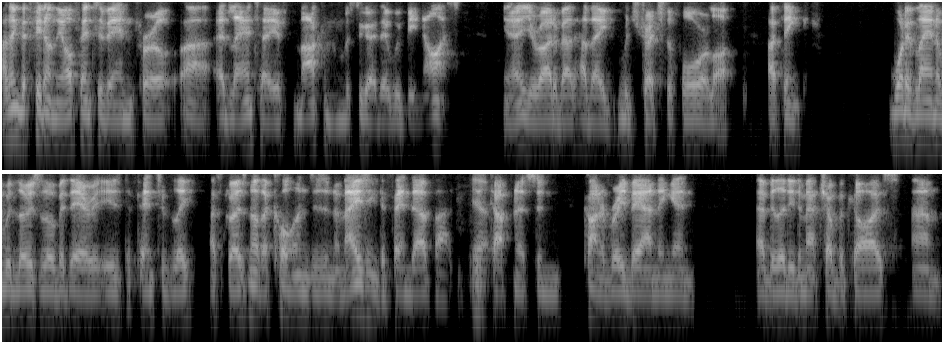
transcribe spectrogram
I think the fit on the offensive end for uh, Atlanta, if Markkanen was to go there, would be nice. You know, you're right about how they would stretch the floor a lot. I think what Atlanta would lose a little bit there is defensively. I suppose not that Collins is an amazing defender, but yeah. his toughness and kind of rebounding and ability to match up with guys, um,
